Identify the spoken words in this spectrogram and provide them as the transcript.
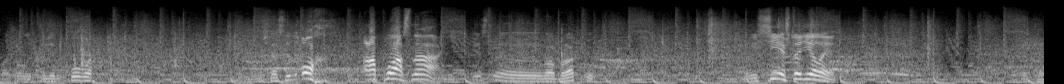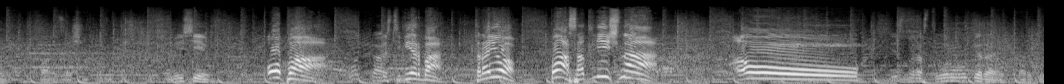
Пожалуй, Куленкова. Ну, Сейчас... Ох! Опасно! Неизвестно в обратку. Моисеев что делает? Это пара защитников. Моисеев. Опа! Вот как. Костеверба! Троем! Пас! Отлично! Оу! Естественно, раствор выбирает арбитр.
